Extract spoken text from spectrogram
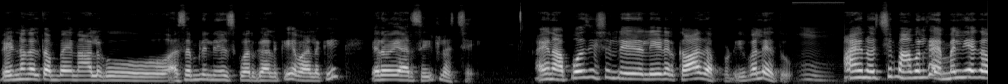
రెండు వందల తొంభై నాలుగు అసెంబ్లీ నియోజకవర్గాలకి వాళ్ళకి ఇరవై ఆరు సీట్లు వచ్చాయి ఆయన అపోజిషన్ లీడర్ కాదు అప్పుడు ఇవ్వలేదు. ఆయన వచ్చి మామూలుగా ఎమ్మెల్యేగా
